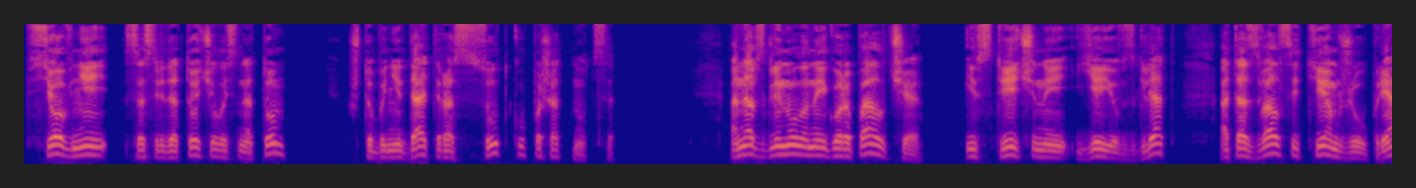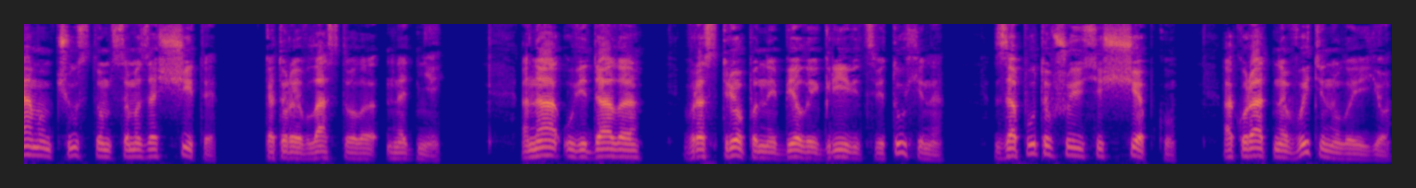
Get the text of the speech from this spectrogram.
Все в ней сосредоточилась на том, чтобы не дать рассудку пошатнуться. Она взглянула на Егора Павловича, и встреченный ею взгляд отозвался тем же упрямым чувством самозащиты, которое властвовало над ней. Она увидала в растрепанной белой гриве Цветухина запутавшуюся щепку, аккуратно вытянула ее,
